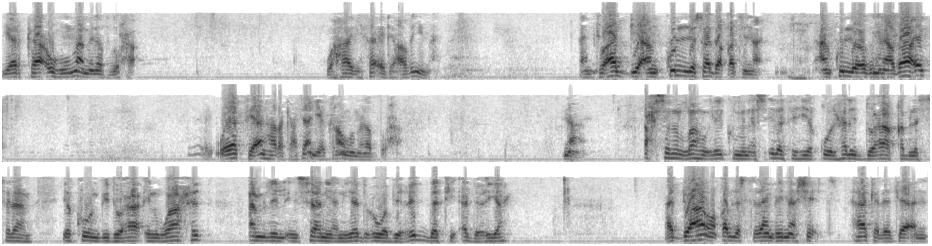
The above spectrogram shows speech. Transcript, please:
يركعهما من الضحى. وهذه فائدة عظيمة. أن تؤدي عن كل صدقة عن كل عضو من أعضائك ويكفي عنها ركعتان يكرههما من الضحى. نعم. أحسن الله إليكم من أسئلته. يقول هل الدعاء قبل السلام يكون بدعاء واحد أم للإنسان أن يدعو بعدة أدعية؟ الدعاء قبل السلام بما شئت. هكذا جاء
